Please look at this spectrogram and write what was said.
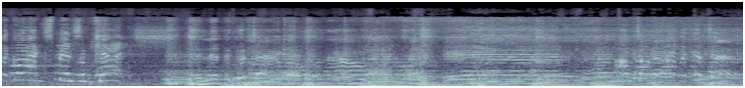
to go out and spend some cash and let the good time roll down. I'm talking about the good time.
